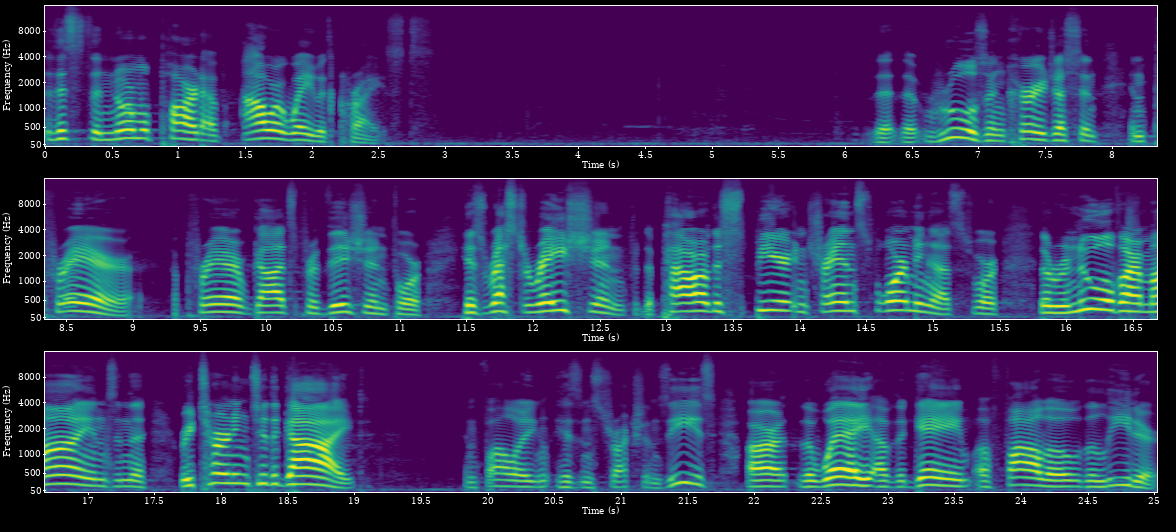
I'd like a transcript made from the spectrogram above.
This is the normal part of our way with Christ. The, the rules encourage us in, in prayer, a prayer of God's provision for His restoration, for the power of the Spirit in transforming us, for the renewal of our minds and the returning to the guide and following His instructions. These are the way of the game of follow the leader.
